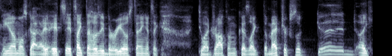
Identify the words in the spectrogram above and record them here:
He almost got it's it's like the Jose Berrios thing. It's like do I drop him? Because like the metrics look good, like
